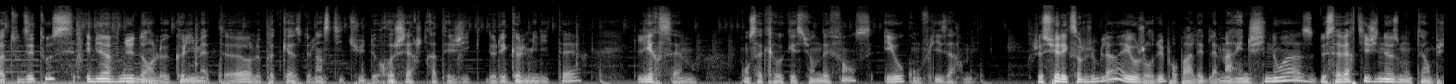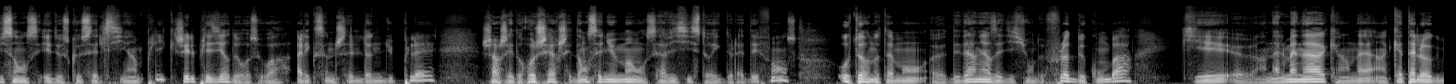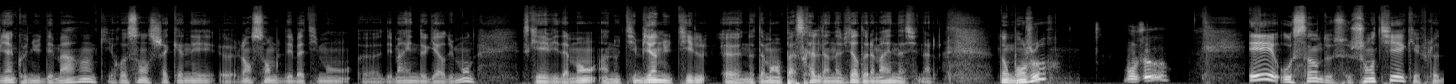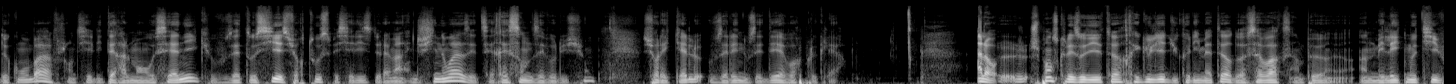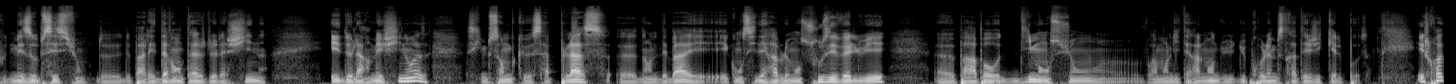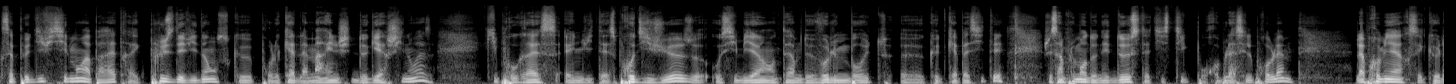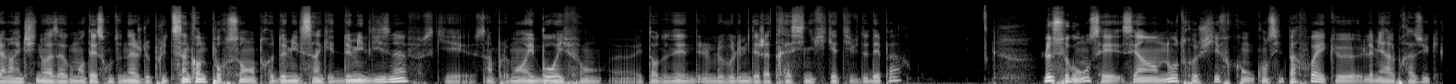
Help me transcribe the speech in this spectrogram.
Bonjour à toutes et tous et bienvenue dans le Collimateur, le podcast de l'Institut de recherche stratégique de l'école militaire, l'IRSEM, consacré aux questions de défense et aux conflits armés. Je suis Alexandre Jublin et aujourd'hui pour parler de la marine chinoise, de sa vertigineuse montée en puissance et de ce que celle-ci implique, j'ai le plaisir de recevoir Alexandre Sheldon Duplay, chargé de recherche et d'enseignement au service historique de la défense, auteur notamment euh, des dernières éditions de Flotte de combat, qui est euh, un almanach, un, catalogue bien connu des marins qui recense chaque année euh, l'ensemble des bâtiments des marines de guerre du monde, ce qui est évidemment un outil bien utile, notamment en passerelle d'un navire de la marine nationale. Donc bonjour. Bonjour. Et au sein de ce chantier qui est flotte de combat, chantier littéralement océanique, vous êtes aussi et surtout spécialiste de la marine chinoise et de ses récentes évolutions, sur lesquelles vous allez nous aider à voir plus clair. Alors, je pense que les auditeurs réguliers du collimateur doivent savoir que c'est un peu un de mes leitmotivs ou de mes obsessions de, parler davantage de la Chine et de l'armée chinoise, parce qu'il me semble que sa place euh, dans le débat est considérablement sous-évaluée euh, par rapport aux dimensions, euh, vraiment littéralement, du, problème stratégique qu'elle pose. Et je crois que ça peut difficilement apparaître avec plus d'évidence que pour le cas de la marine de guerre chinoise, qui progresse à une vitesse prodigieuse, aussi bien en termes de volume brut euh, que de capacité. Je vais simplement donner deux statistiques pour replacer le problème. La première, c'est que la marine chinoise a augmenté son tonnage de plus de 50% entre 2005 et 2019, ce qui est simplement ébouriffant, étant donné le volume déjà très significatif de départ. Le second, c'est un autre chiffre qu'on cite parfois et que l'amiral Prazuc,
